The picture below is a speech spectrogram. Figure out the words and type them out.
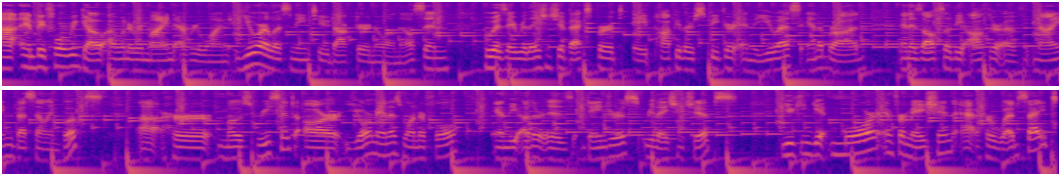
Uh, and before we go, I want to remind everyone you are listening to Dr. Noelle Nelson, who is a relationship expert, a popular speaker in the U.S. and abroad, and is also the author of nine best-selling books. Uh, her most recent are Your Man is Wonderful, and the other is Dangerous Relationships. You can get more information at her website,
